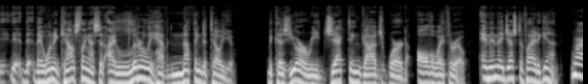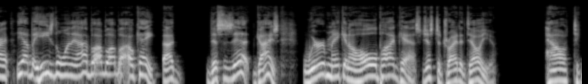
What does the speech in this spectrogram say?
they wanted counseling. I said, I literally have nothing to tell you because you are rejecting God's word all the way through. And then they justify it again. Right. Yeah, but he's the one that ah, blah, blah, blah. Okay. Uh, this is it. Guys, we're making a whole podcast just to try to tell you how to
